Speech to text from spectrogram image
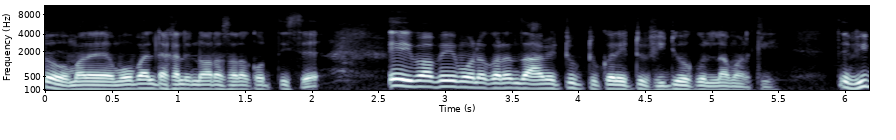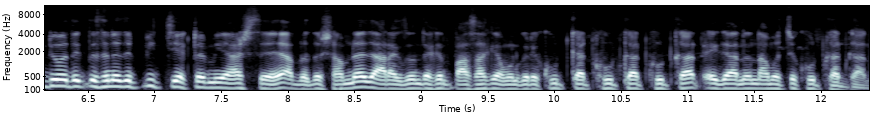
তো মানে মোবাইলটা খালি নড়াচড়া করতেছে। এইভাবেই মনে করেন যে আমি টুকটুক করে একটু ভিডিও করলাম আর কি। তো ভিডিও দেখতেছেন যে পিচ্ছি একটা মেয়ে আসছে আপনাদের সামনে, যে আরেকজন দেখেন পাশা কেমন করে খুটকাট খুটকাট খুটকাট এই গানের নাম হচ্ছে খুটখাট গান।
